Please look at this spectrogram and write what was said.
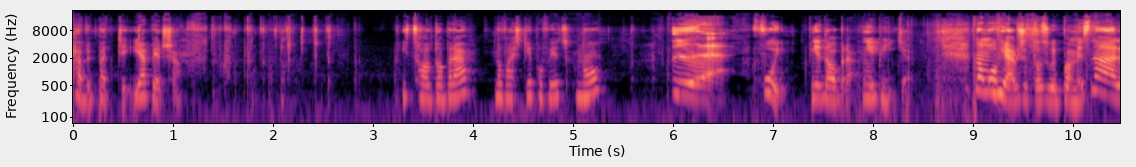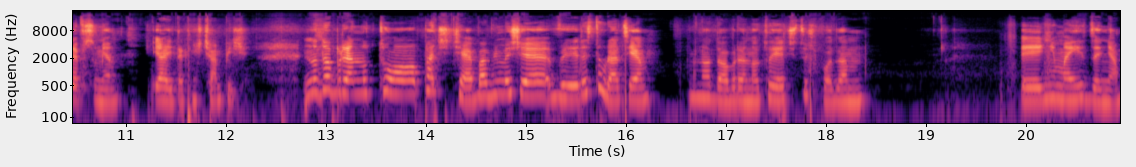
kawy. Patrzcie, ja pierwsza. I co, dobra? No właśnie, powiedz, no. Fuj, niedobra, nie pijcie. No mówiłam, że to zły pomysł, no ale w sumie ja i tak nie chciałam pić. No dobra, no to patrzcie, bawimy się w restaurację. No dobra, no to ja ci coś podam. Y, nie ma jedzenia.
